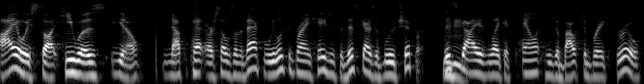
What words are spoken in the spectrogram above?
I always thought he was, you know, not to pat ourselves on the back, but we looked at Brian Cage and said, "This guy's a blue chipper." This mm-hmm. guy is like a talent who's about to break through.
